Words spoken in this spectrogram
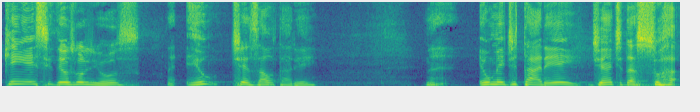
quem é esse Deus glorioso. Né? Eu te exaltarei, né? eu meditarei diante da Sua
